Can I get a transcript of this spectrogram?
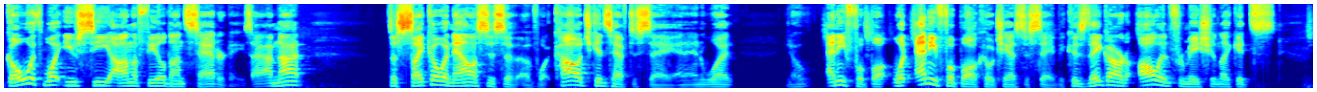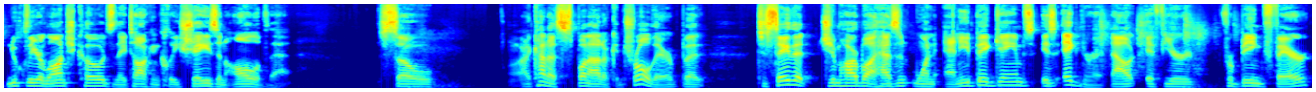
go with what you see on the field on Saturdays. I, am not the psychoanalysis of, of what college kids have to say and, and what you know any football what any football coach has to say because they guard all information like it's nuclear launch codes and they talk in cliches and all of that. So I kind of spun out of control there, but to say that Jim Harbaugh hasn't won any big games is ignorant. Now, if you're for being fair,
